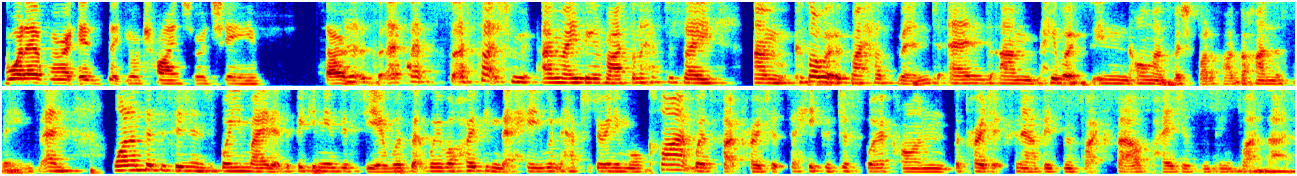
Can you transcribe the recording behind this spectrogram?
whatever it is that you're trying to achieve. So that's, that's, such amazing advice. And I have to say, because um, I work with my husband and um, he works in online social butterfly behind the scenes. And one of the decisions we made at the beginning of this year was that we were hoping that he wouldn't have to do any more client website projects, that he could just work on the projects in our business, like sales pages and things like that.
